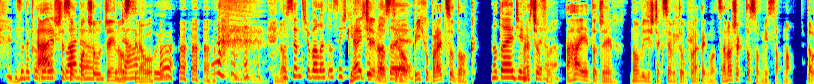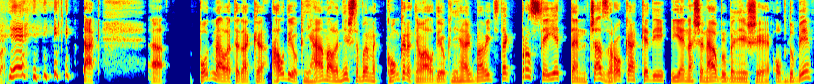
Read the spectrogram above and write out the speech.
Se takovou A ešte som počul Jane Austenovú. no. Tu jsem třeba letos ještě Ne Jane Austenovú, píchu predsudok. No to je Jane Prečo? Austenová. fr- Aha, je to Jane. No vidíš, tak sa mi to úplne tak moc. No však to som myslel. No, dobre. Tak, a poďme ale teda k audioknihám, ale než sa budeme konkrétne o audioknihách baviť, tak proste je ten čas roka, kedy je naše najobľúbenejšie obdobie.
